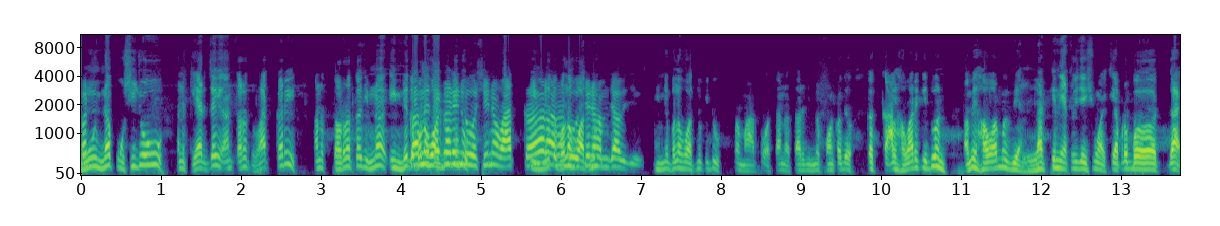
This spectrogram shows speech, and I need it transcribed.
હું એમને પૂછી જોઉં અને ઘેર જઈ અને તરત વાત કરી અને તરત જ એમને એમને તો ભલે કીધું. ડોશીને વાત કર ડોશીને સમજાવજે. એમને ભલે હોદનું કીધું પણ મારે તો અત્યારે અત્યારે એમને ફોન કરી દો કે કાલ સવારે કીધું ને અમે સવારમાં વહેલા જ નીકળી જઈશું અહીંથી આપણે બધા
